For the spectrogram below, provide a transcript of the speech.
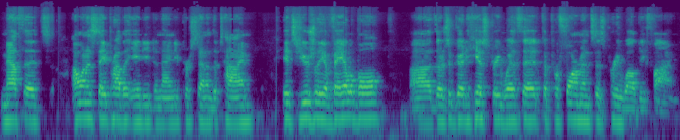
methods. I want to say probably 80 to 90 percent of the time. It's usually available. Uh, there's a good history with it. The performance is pretty well defined.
